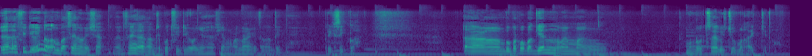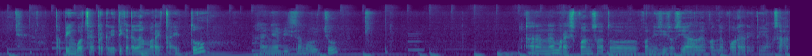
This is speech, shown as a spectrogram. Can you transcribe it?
ya videonya dalam bahasa Indonesia. Dan saya nggak akan sebut videonya yang mana gitu nanti berisik lah. Um, beberapa bagian memang menurut saya lucu menarik gitu. Tapi yang buat saya terkelitik adalah mereka itu hanya bisa melucu karena merespon suatu kondisi sosial yang kontemporer gitu yang saat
